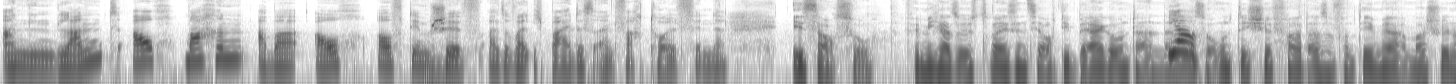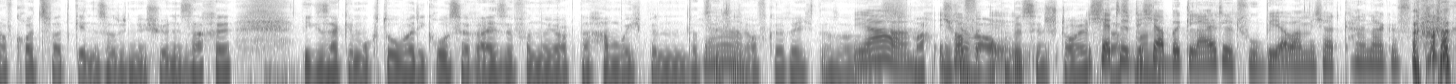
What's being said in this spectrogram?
an Land auch machen, aber auch auf dem mhm. Schiff. Also weil ich beides einfach toll finde. Ist auch so. Für mich als Österreich sind es ja auch die Berge unter anderem, ja. also und die Schifffahrt. Also von dem her mal schön auf Kreuzfahrt gehen, ist natürlich eine schöne Sache. Wie gesagt, im Oktober die große Reise von New York nach Hamburg. Ich bin tatsächlich ja. aufgeregt. Also ja, das macht mich hoffe, aber auch ein bisschen stolz. Ich hätte dich ja begleitet, Hubi, aber mich hat keiner gefragt.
